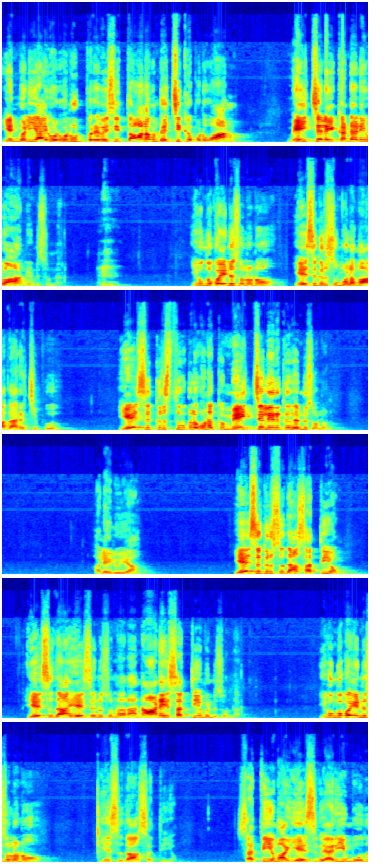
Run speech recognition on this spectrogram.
என் வழியாய் ஒருவன் உட்பிரவேசித்தால் அவன் ரட்சிக்கப்படுவான் மேய்ச்சலை கண்டடைவான் என்று சொன்னார். இவங்க போய் என்ன சொல்லணும்? இயேசு கிறிஸ்து மூலமாக தான் ரட்சிப்பு. இயேசு கிறிஸ்துவுக்குள்ள உனக்கு மேய்ச்சல் இருக்குது என்று சொல்லணும். அலையிலுயா இயேசு கிறிஸ்து தான் சத்தியம். இயேசு தான் இயேசு என்ன சொன்னாரா? நானே சத்தியம் என்று சொன்னார். இவங்க போய் என்ன சொல்லணும்? இயேசு தான் சத்தியம். சத்தியமாக இயேசுவை அறியும் போது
